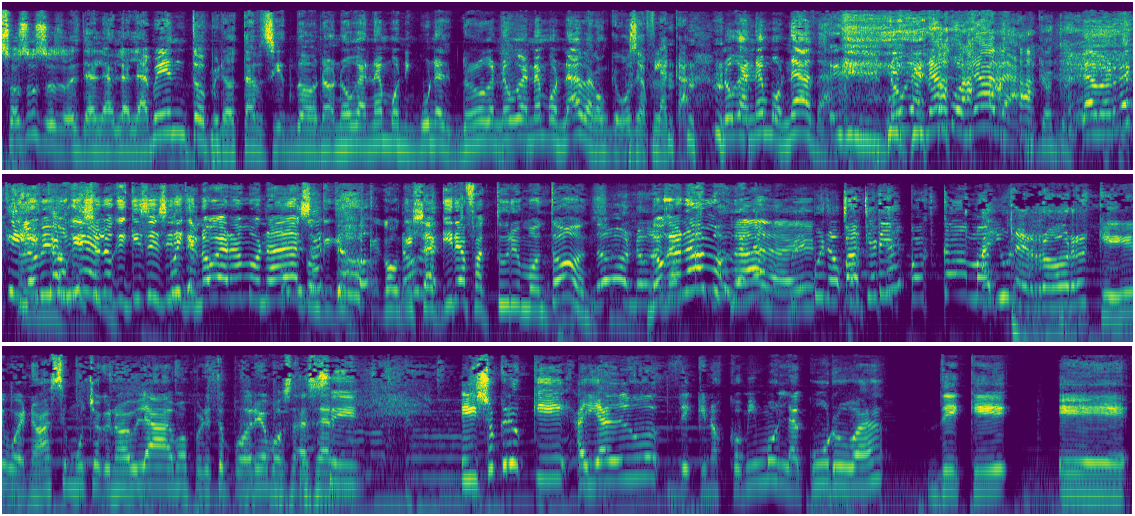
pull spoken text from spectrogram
sos, sos- sos- la, la- la lamento, pero están siendo no no ganamos ninguna no, no ganamos nada con que vos seas flaca. No ganamos nada. No ganamos nada. La verdad que Lo mismo está que yo lo que quise decir es que no ganamos nada con que, Con que Shakira facture un montón. No, no, ganamos no nada, ganamos. ¿eh? Bueno, porque acá hay un error que, bueno, hace mucho que no hablamos, pero esto podríamos hacer. Sí. Eh, yo creo que hay algo de que nos comimos la curva de que eh,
